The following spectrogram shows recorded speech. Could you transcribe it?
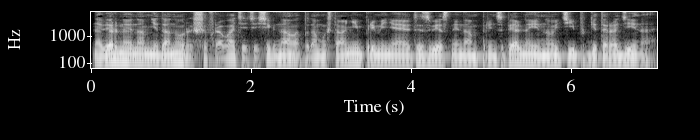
Наверное, нам не дано расшифровать эти сигналы, потому что они применяют известный нам принципиально иной тип гетеродина.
